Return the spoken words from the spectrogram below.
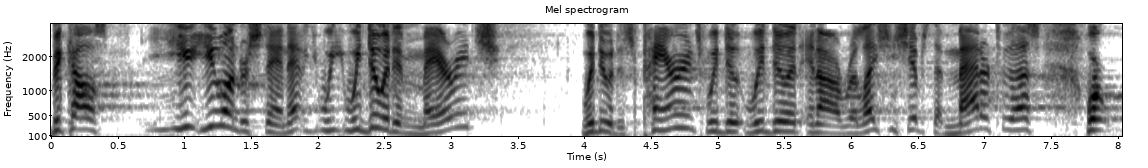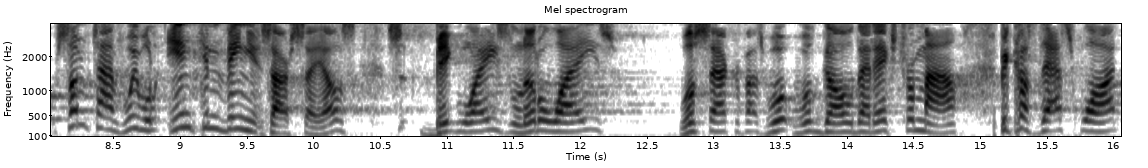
Because you you understand that we we do it in marriage. We do it as parents. We do, we do it in our relationships that matter to us, where sometimes we will inconvenience ourselves, big ways, little ways, We'll sacrifice. We'll, we'll go that extra mile because that's what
